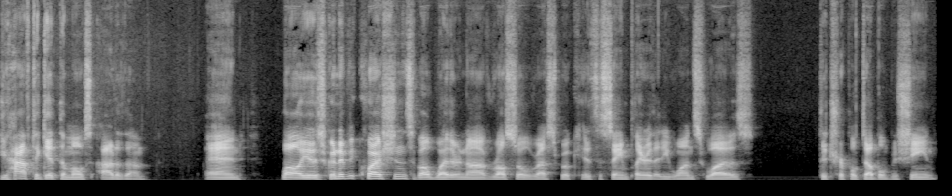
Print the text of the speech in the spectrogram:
You have to get the most out of them. And while there's going to be questions about whether or not Russell Westbrook is the same player that he once was, the triple double machine,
